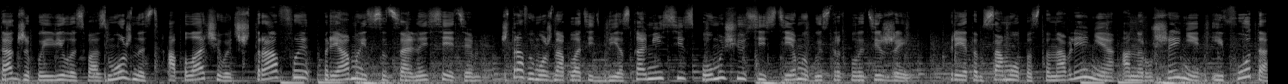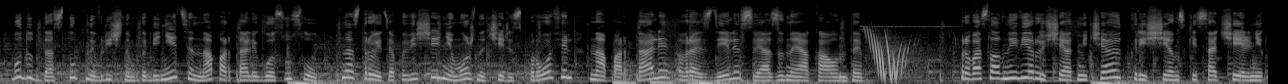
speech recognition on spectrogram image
Также появилась возможность оплачивать штрафы прямо из социальной сети. Штрафы можно оплатить без комиссии с помощью системы быстрых платежей. При этом само постановление о нарушении и фото будут доступны в личном кабинете на портале госуслуг. Настроить оповещение можно через профиль на портале в разделе «Связанные аккаунты». Православные верующие отмечают крещенский сочельник,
